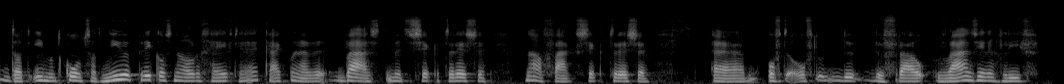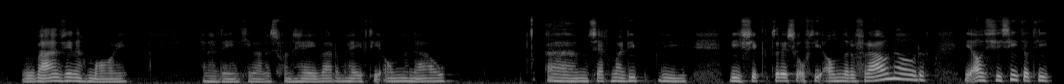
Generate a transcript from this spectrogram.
dat iemand constant nieuwe prikkels nodig heeft. Hè? Kijk maar naar de baas met de secretaresse. Nou, vaak secretaresse uh, of, de, of de, de vrouw waanzinnig lief, waanzinnig mooi. En dan denk je wel eens van, hé, hey, waarom heeft die ander nou Um, zeg maar die, die, die secretaresse of die andere vrouw nodig. Ja, als je ziet dat die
